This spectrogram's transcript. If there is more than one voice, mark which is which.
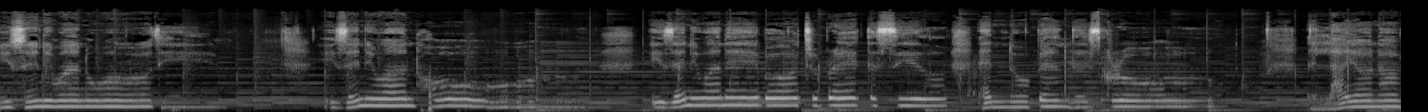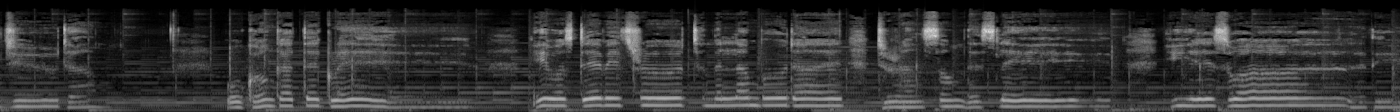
Speaker 1: Is anyone worthy? Is anyone whole? Is anyone able to break the seal and open the scroll? The Lion of Judah who conquered the grave. He was David's root and the lamb who died to ransom the slave. He is worthy,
